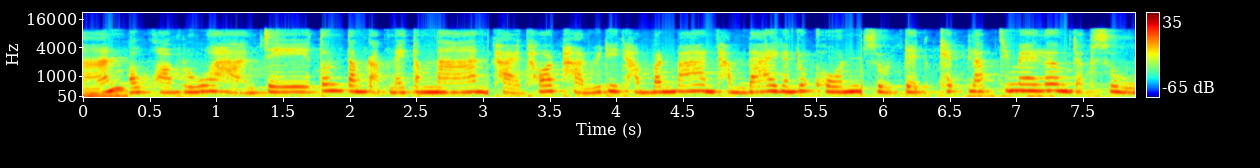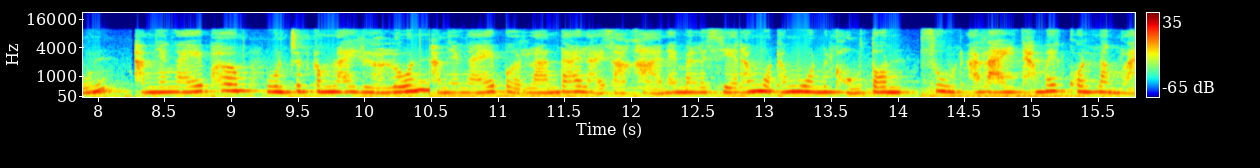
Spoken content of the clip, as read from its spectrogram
าร เอาความรู้อาหารเจ ต้นตำรับในตำนาน ถ่ายทอดผ่านวิธีทำบ้านๆทำได้กันทุกคน สูตรเด็ดเคล็ดลับที่แม่เริ่มจากศูนย์ทำยังไงให้เพิ่มพูนจนกำไรเหลือล้นทำยังไงให้เปิดร้านได้หลายสาขาในมาเลเซียทั้งหมดทั้งมวลเป็นของตน สูตรอะไรทำให้คนหลั่งไหล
